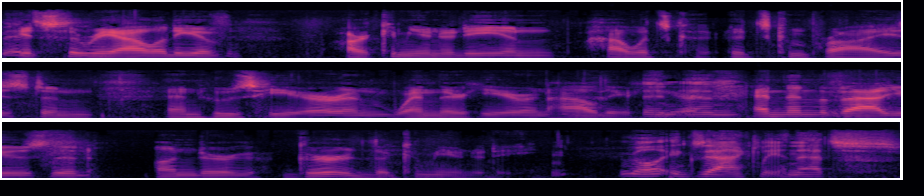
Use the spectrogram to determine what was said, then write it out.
it's It's- the reality of our community and how it's it's comprised and and who's here and when they're here and how they're And- here and- then the values that undergird the community. Well, exactly, and that's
